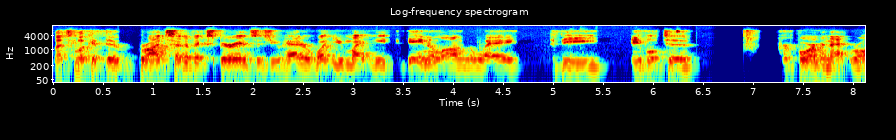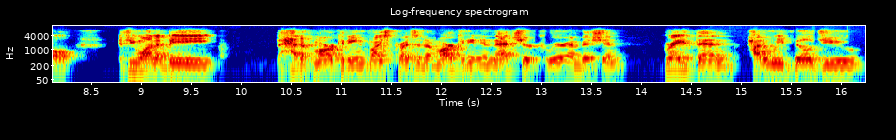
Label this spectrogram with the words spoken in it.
Let's look at the broad set of experiences you had or what you might need to gain along the way to be able to perform in that role. If you want to be the head of marketing, vice president of marketing, and that's your career ambition, great. Then how do we build you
